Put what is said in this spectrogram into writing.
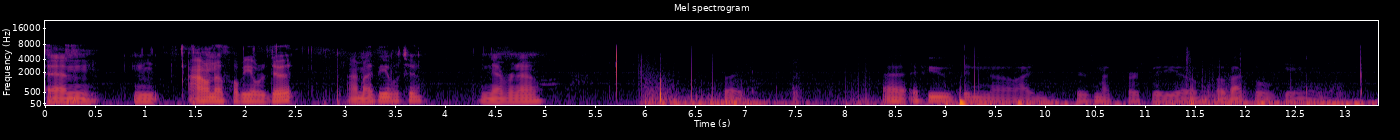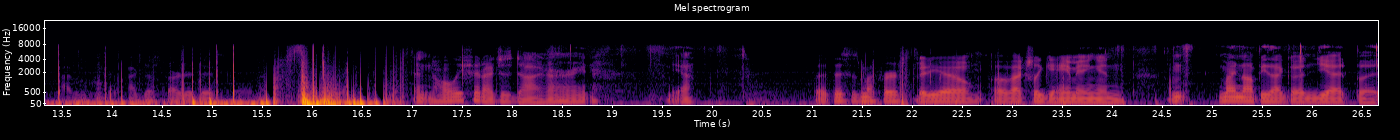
And mm, I don't know if I'll be able to do it. I might be able to. You never know. But uh, if you didn't know, I this is my first video of actual gaming. I, I just started this, and, holy shit, I just died. All right, yeah. But this is my first video of actually gaming, and I might not be that good yet, but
